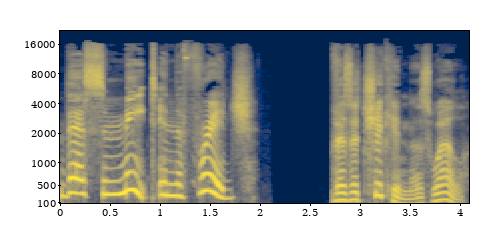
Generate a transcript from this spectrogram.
There's some meat in the fridge. There's a chicken as well.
